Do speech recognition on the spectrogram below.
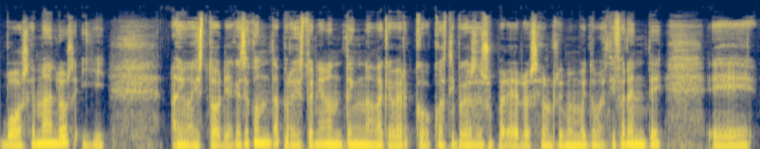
bons e malos e hai unha historia que se conta, pero a historia non ten nada que ver co, coas típicas de superhéroes, é un ritmo moito máis diferente, eh,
